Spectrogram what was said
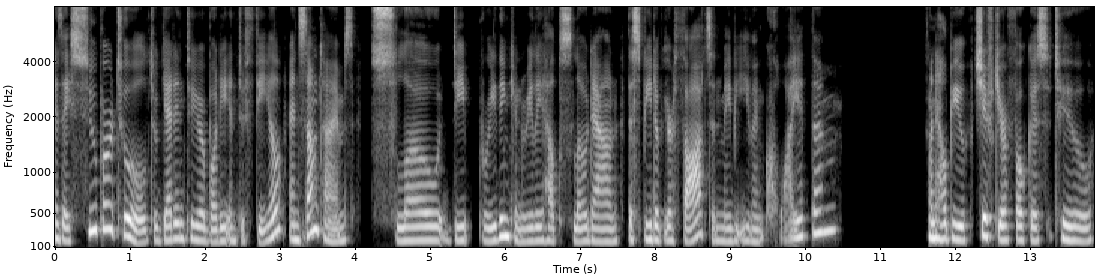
is a super tool to get into your body and to feel. And sometimes, slow, deep breathing can really help slow down the speed of your thoughts and maybe even quiet them and help you shift your focus to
